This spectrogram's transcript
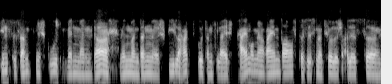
insgesamt nicht gut, wenn man ja, wenn man dann äh, Spiele hat, wo dann vielleicht keiner mehr rein darf. Das ist natürlich alles, äh,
